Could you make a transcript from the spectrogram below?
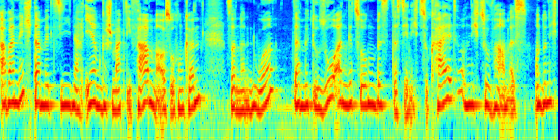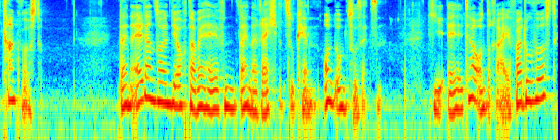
Aber nicht, damit sie nach ihrem Geschmack die Farben aussuchen können, sondern nur, damit du so angezogen bist, dass dir nicht zu kalt und nicht zu warm ist und du nicht krank wirst. Deine Eltern sollen dir auch dabei helfen, deine Rechte zu kennen und umzusetzen. Je älter und reifer du wirst,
